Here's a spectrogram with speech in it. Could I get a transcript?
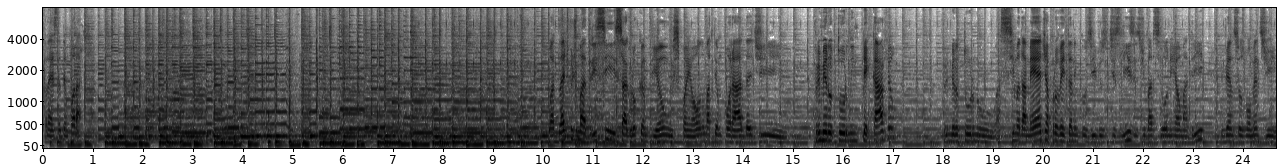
para esta temporada. Atlético de Madrid se sagrou campeão espanhol numa temporada de primeiro turno impecável, primeiro turno acima da média, aproveitando inclusive os deslizes de Barcelona e Real Madrid, vivendo seus momentos de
